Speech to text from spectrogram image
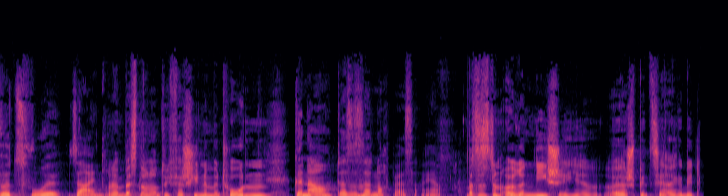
wird's wohl sein. Und am besten auch noch durch verschiedene Methoden. Genau, das ist dann noch besser, ja. Was ist denn eure Nische hier, euer Spezialgebiet?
